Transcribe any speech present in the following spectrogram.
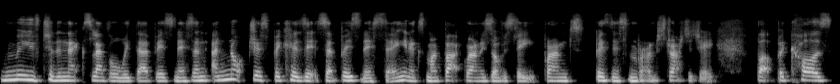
move to the next level with their business and and not just because it's a business thing you know because my background is obviously brand business and brand strategy but because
